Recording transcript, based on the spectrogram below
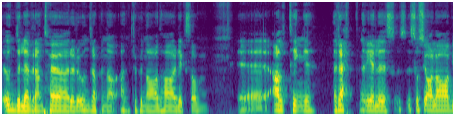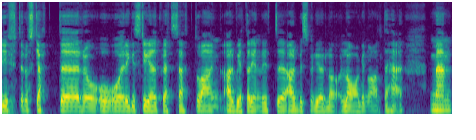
underleverantörer och underentreprenad har liksom eh, allting rätt när det gäller sociala avgifter och skatter och, och, och registrerat på rätt sätt och arbetar enligt eh, arbetsmiljölagen och allt det här. Men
